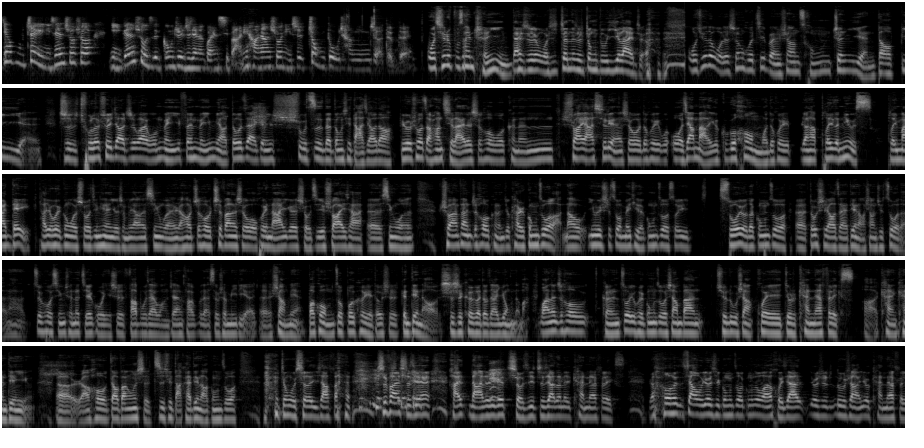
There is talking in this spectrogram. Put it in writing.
要不这个你先说说你跟数字工具之间的关系吧。你好像说你是重度成瘾者，对不对？我其实不算成瘾，但是我是真的是重度依赖者。我觉得我的生活基本上从睁眼到闭眼，只除了睡觉之外，我每一分每一秒都在跟数字的东西打交道。比如说早上起来的时候，我可能刷牙洗脸的时候，我都会我我家买了一个 Google Home，我都会让它 play the news。Play my day，他就会跟我说今天有什么样的新闻，然后之后吃饭的时候我会拿一个手机刷一下呃新闻，吃完饭之后可能就开始工作了。那因为是做媒体的工作，所以。所有的工作，呃，都是要在电脑上去做的。那最后形成的结果也是发布在网站、发布在 social media 呃上面。包括我们做播客也都是跟电脑时时刻刻都在用的嘛。完了之后，可能做一回工作，上班去路上会就是看 Netflix 啊，看看电影，呃，然后到办公室继续打开电脑工作。中午吃了一下饭，吃饭时间还拿着一个手机支架在那里看 Netflix，然后下午又去工作，工作完回家又是路上又看 Netflix。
